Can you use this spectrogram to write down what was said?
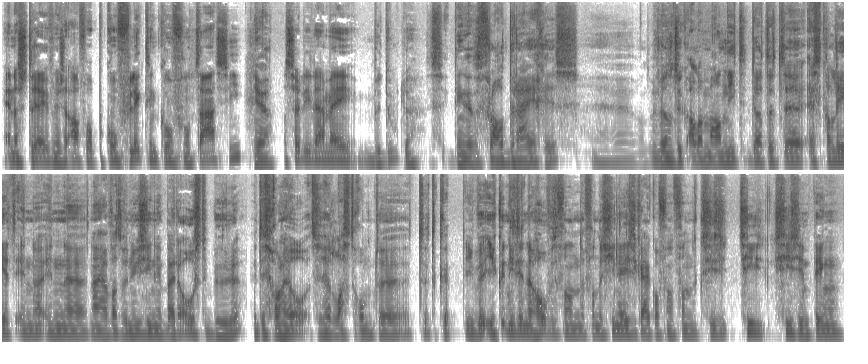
En dan streven ze af op conflict en confrontatie. Ja. Wat zou die daarmee bedoelen? Dus ik denk dat het vooral dreig is. Eh, want we willen natuurlijk allemaal niet dat het eh, escaleert in, in nou ja, wat we nu zien bij de Oosterburen. Het is gewoon heel, het is heel lastig om te. te- te- je, je kunt niet in de hoofden van, van de Chinezen kijken of van, van Xi, Xi, Xi Jinping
